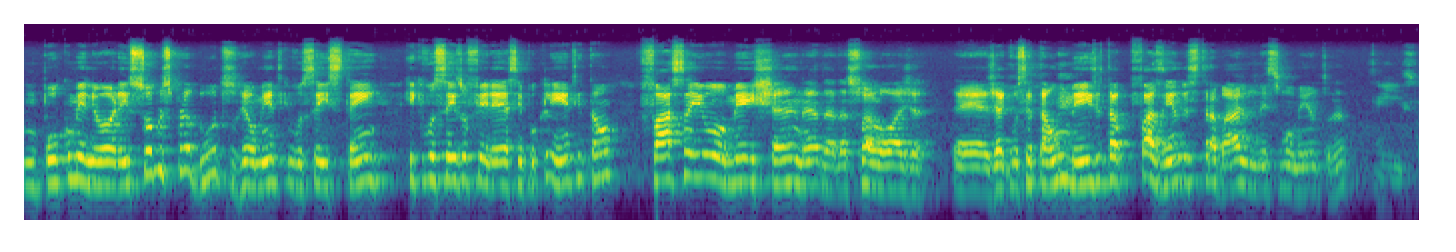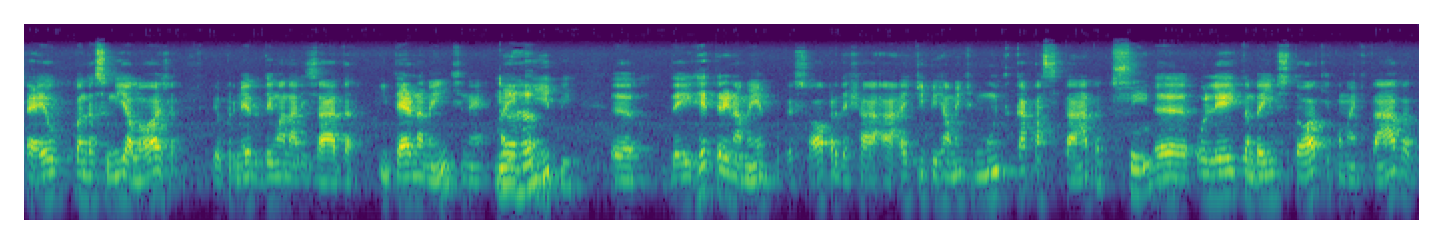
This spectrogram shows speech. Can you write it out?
um pouco melhor aí sobre os produtos realmente que vocês têm, o que, que vocês oferecem para o cliente. Então, faça aí o merchan né, da, da sua loja, é, já que você está um mês e está fazendo esse trabalho nesse momento, né? Isso. É, eu, quando assumi a loja, eu primeiro dei uma analisada internamente, né, na uhum. equipe, uh, dei retreinamento para o pessoal para deixar a, a, equipe realmente muito capacitada. Sim. Uh, olhei também o estoque, como é que estava,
